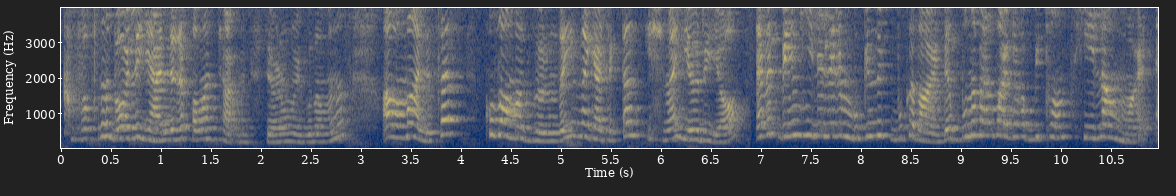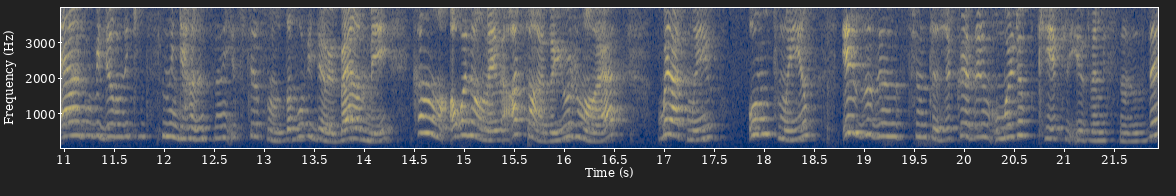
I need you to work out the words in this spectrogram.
kafasını böyle yerlere falan çarpmak istiyorum uygulamanın. Ama maalesef kullanmak zorundayım ve gerçekten işime yarıyor. Evet benim hilelerim bugünlük bu kadardı. Buna benzer daha bir ton hilem var. Eğer bu videonun ikincisinin gelmesini istiyorsanız da bu videoyu beğenmeyi, kanalıma abone olmayı ve aşağıda yorum olarak bırakmayı unutmayın. İzlediğiniz için teşekkür ederim. Umarım keyifli izlemişsinizdir.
